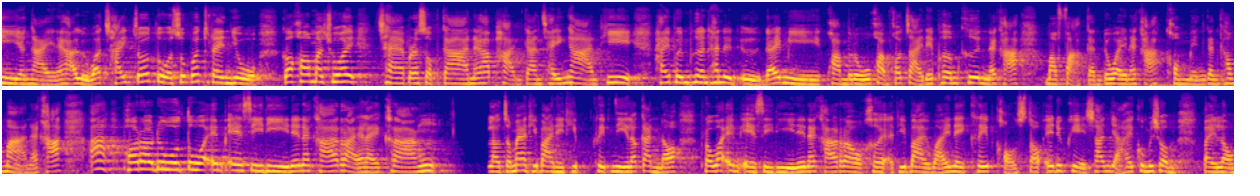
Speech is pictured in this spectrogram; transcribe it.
ดียังไงนะคะหรือว่าใช้เจ้าตัว Supertrend อยู่ ก็เข้ามาช่วยแชร์ประสบการณ์นะคะผ่านการใช้งานที่ให้เพื่อน ๆ ท่านอื่น ๆ ได้มีความรู้ความเข้าใจได้เพิ่มขึ้นนะคะ มาฝากกันด้วยนะคะคอมเมนต์กันเข้ามานะคะอะพอเราดูตัว MACD เนี่ยนะคะหลาย ๆ ครั้ง เราจะไม่อธิบายในคลิปนี้แล้วกันเนาะ เพราะว่า MACD เนี่ยนะคะ เราเคยอธิบายไว้ในคลิปของ Stock Education อยากให้คุณผู้ชมไปลอง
